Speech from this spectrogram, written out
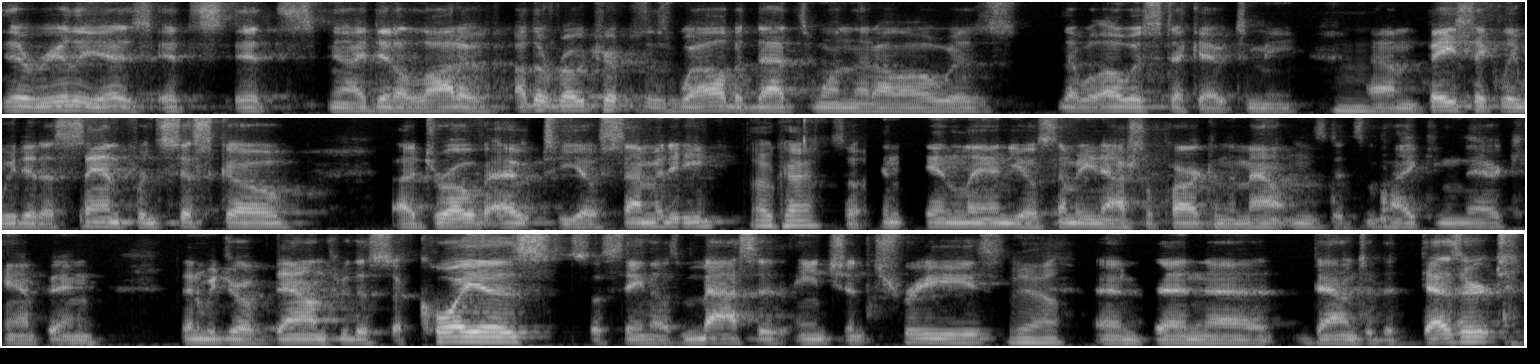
It really is. It's it's. You know, I did a lot of other road trips as well, but that's one that I'll always that will always stick out to me. Mm. Um, basically, we did a San Francisco, uh, drove out to Yosemite. Okay. So in, inland Yosemite National Park in the mountains, did some hiking there, camping. Then we drove down through the sequoias, so seeing those massive ancient trees. Yeah. And then uh, down to the desert,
